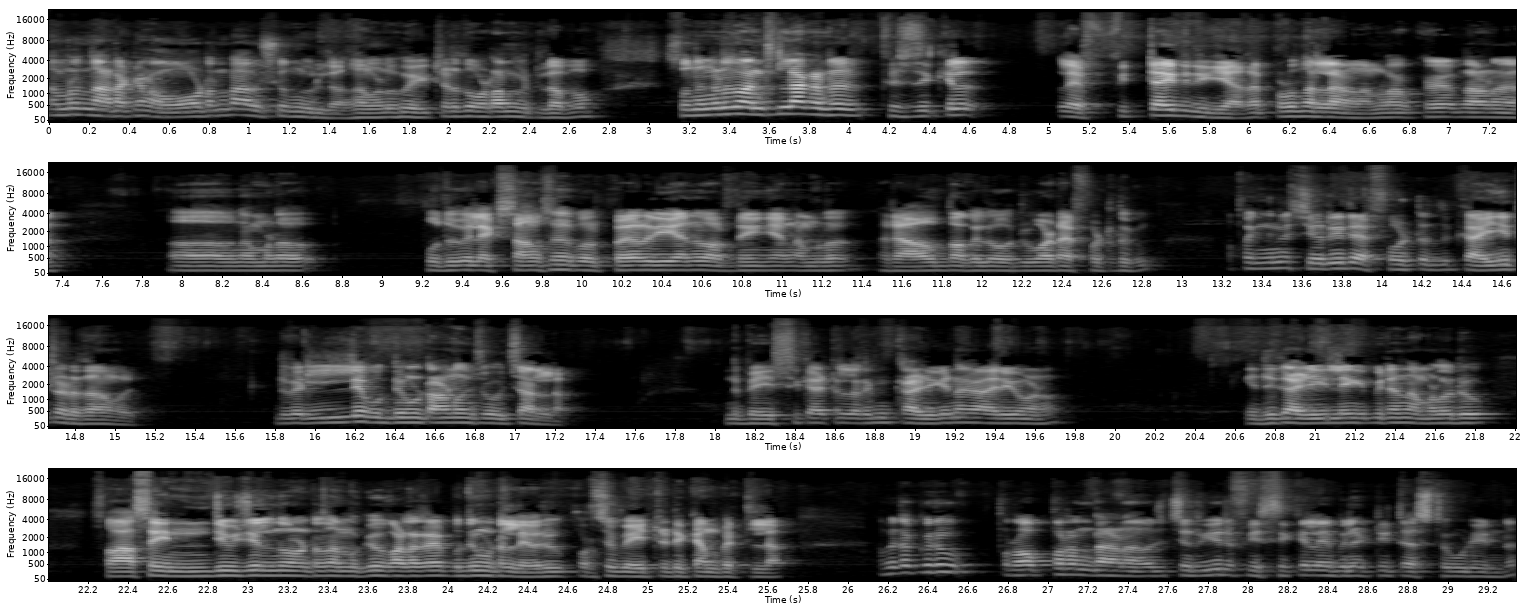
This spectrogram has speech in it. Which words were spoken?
നമ്മൾ നടക്കണം ഓടേണ്ട ആവശ്യമൊന്നുമില്ല. നമ്മൾ വെയിറ്റ് എടുത്ത് ഓടാൻ പറ്റില്ല. അപ്പോൾ സോ നിങ്ങൾ മനസ്സിലാക്കേണ്ടത് ഫിസിക്കൽ അല്ലെ ഫിറ്റായിട്ടിരിക്കുക അതെപ്പോഴും നല്ലതാണ്. നമ്മളൊക്കെ എന്താണ് നമ്മൾ പൊതുവിൽ എക്സാംസിന് പ്രിപ്പയർ ചെയ്യുക എന്ന് പറഞ്ഞു കഴിഞ്ഞാൽ നമ്മൾ രാവും പകലും ഒരുപാട് എഫേർട്ട് എടുക്കും. അപ്പോൾ ഇങ്ങനെ ചെറിയൊരു എഫേർട്ട് ഇത് കഴിഞ്ഞിട്ട് എടുത്താൽ മതി. ഇത് വലിയ ബുദ്ധിമുട്ടാണോ എന്ന് ചോദിച്ചാലല്ല. ഇത് ബേസിക്കായിട്ട് എല്ലാവർക്കും കഴിയുന്ന കാര്യമാണ്. ഇത് കഴിയില്ലെങ്കിൽ പിന്നെ നമ്മളൊരു സോ ആസ് എ ഇൻഡിവിജ്വൽ എന്ന് പറഞ്ഞിട്ട് നമുക്ക് വളരെ ബുദ്ധിമുട്ടല്ലേ? ഒരു കുറച്ച് വെയിറ്റ് എടുക്കാൻ പറ്റില്ല. അപ്പോൾ ഇതൊക്കെ ഒരു പ്രോപ്പർ എന്താണ്? ഒരു ചെറിയൊരു ഫിസിക്കൽ എബിലിറ്റി ടെസ്റ്റ് കൂടിയുണ്ട്.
